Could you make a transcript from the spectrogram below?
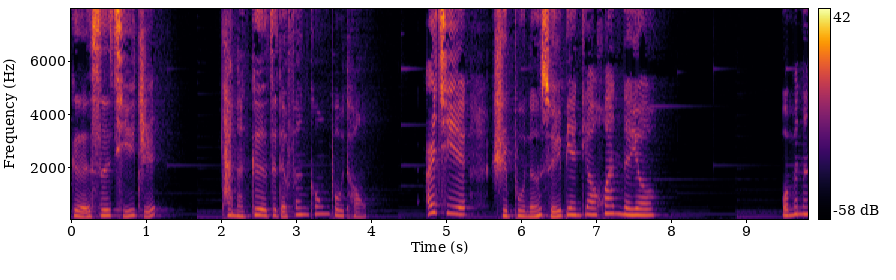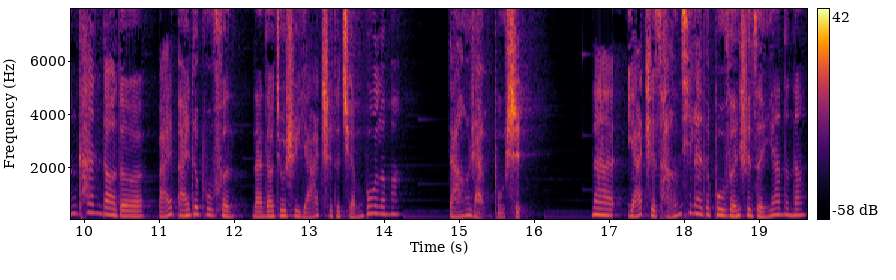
各司其职，它们各自的分工不同。而且是不能随便调换的哟。我们能看到的白白的部分难道就是牙齿的全部了吗？当然不是。那牙齿藏起来的部分是怎样的呢？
